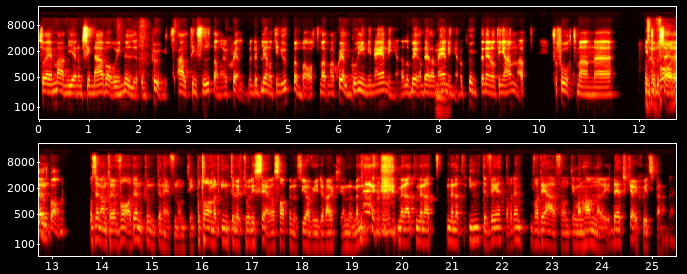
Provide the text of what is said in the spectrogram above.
Så är man genom sin närvaro i nuet en punkt. Allting slutar med en själv. Men det blir någonting uppenbart med att man själv går in i meningen eller blir en del av Mm. meningen. Och punkten är någonting annat. Så fort man eh, introducerar ett barn. Och sen antar jag vad den punkten är för någonting. På tal om att intellektualisera saker nu så gör vi ju det verkligen nu. Men, Mhm. men, att, men, att, men att inte veta vad, den, vad det är för någonting man hamnar i, det tycker jag är skitspännande.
